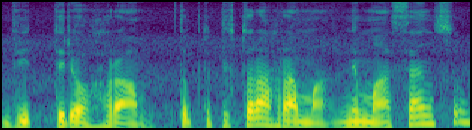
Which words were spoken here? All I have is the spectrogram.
від 3 грам. Тобто півтора грама нема сенсу.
